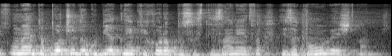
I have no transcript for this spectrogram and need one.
и в момента почва да го бият някакви хора по състезания и това. И за какво му беше това нещо?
